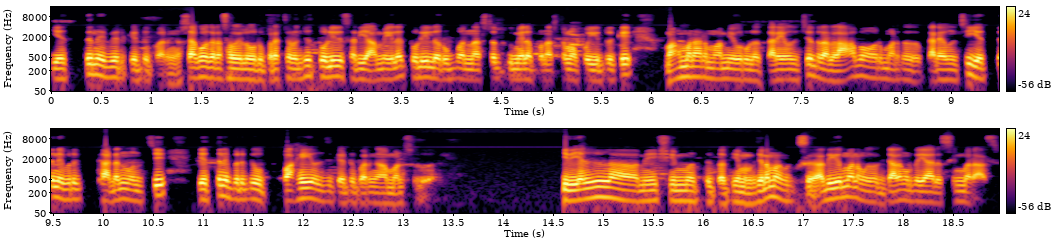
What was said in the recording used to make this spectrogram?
எத்தனை பேர் கேட்டு பாருங்க. சகோதர சகோதரில் ஒரு பிரச்சனை வந்து தொழில் சரியா அமையல. தொழில ரொம்ப நஷ்டத்துக்கு மேல இப்போ நஷ்டமா போயிட்டு இருக்கு மாமனார் மாமியார் உள்ள தடை வந்துச்சு. லாபம் வருமானத்தை தடை வந்துச்சு. எத்தனை பேருக்கு கடன் வந்துச்சு? எத்தனை பேருக்கு பகை வந்துச்சு கேட்டு பாருங்க. ஆமான்னு சொல்லுவாரு. இது எல்லாமே சிம்மத்துக்கு அதிகமாக ஏன்னா அதிகமா நமக்கு ஜாதகம் கொடுத்த யாரு? சிம்ம ராசி.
